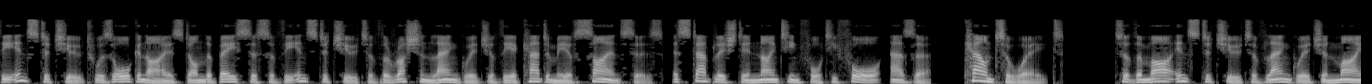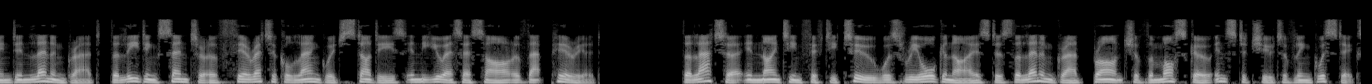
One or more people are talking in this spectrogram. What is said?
The institute was organized on the basis of the Institute of the Russian Language of the Academy of Sciences, established in 1944, as a «counterweight» to the Marr Institute of Language and Mind in Leningrad, the leading center of theoretical language studies in the USSR of that period. The latter in 1952 was reorganized as the Leningrad branch of the Moscow Institute of Linguistics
